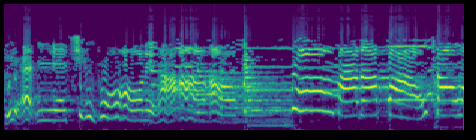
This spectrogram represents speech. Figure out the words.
上前请着了驸马的宝刀啊，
